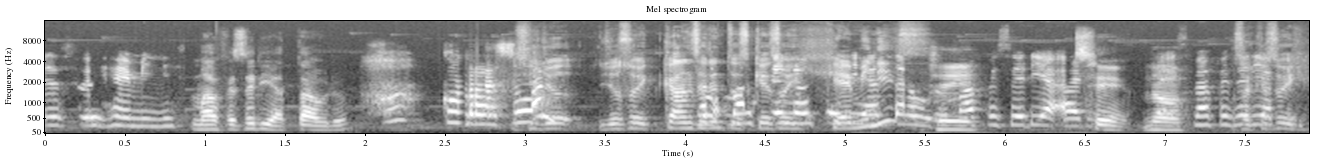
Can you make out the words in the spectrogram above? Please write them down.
Yo soy Géminis. Mafe sería Tauro. Con Si razón. yo, yo soy cáncer, No, entonces ¿qué soy? no sería ¿Géminis? Tauro, Sí. Mafe sería Aries. Sí. No, Mafe O sea, sería ¿qué soy?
